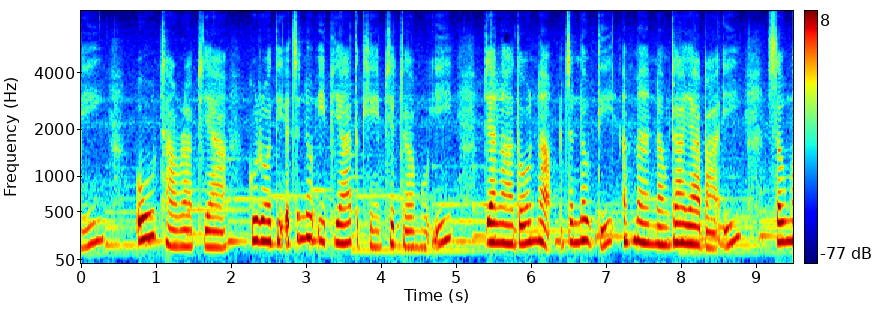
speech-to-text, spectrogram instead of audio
မည်အိုးထာဝရဘုရား ကိုရောသည်အကျွန်ုပ်၏ဘုရားသခင်ဖြစ်တော်မူ၏ပြန်လာသောနောက်အကျွန်ုပ်သည် အမှန်နောင်တရပါ၏ဆုံးမ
